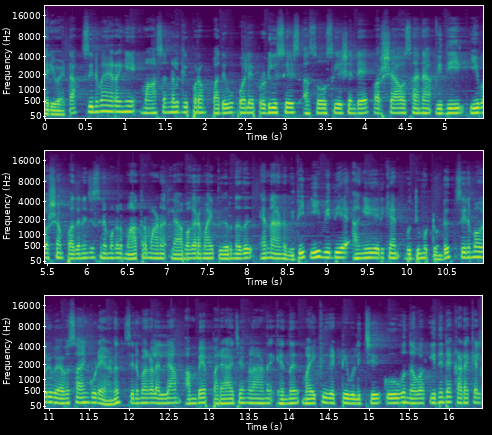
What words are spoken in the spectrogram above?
നരിവേട്ട. സിനിമ ഇറങ്ങി മാസങ്ങൾക്കിപ്പുറം പതിവ് പോലെ പ്രൊഡ്യൂസേഴ്സ് അസോസിയേഷന്റെ വർഷാവസാന വിധിയിൽ ഈ വർഷം പതിനഞ്ച് സിനിമകൾ മാത്രമാണ് ലാഭകരമായി തീർന്നത് എന്നാണ് വിധി. ഈ വിധിയെ അംഗീകരിക്കാൻ ബുദ്ധിമുട്ടുണ്ട്. സിനിമ ഒരു വ്യവസായം കൂടെയാണ്. സിനിമകളെല്ലാം അമ്പേ പരാജയങ്ങളാണ് എന്ന് മൈക്ക് കെട്ടി വിളിച്ച് കൂവുന്നവർ ഇതിന്റെ കടക്കൽ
